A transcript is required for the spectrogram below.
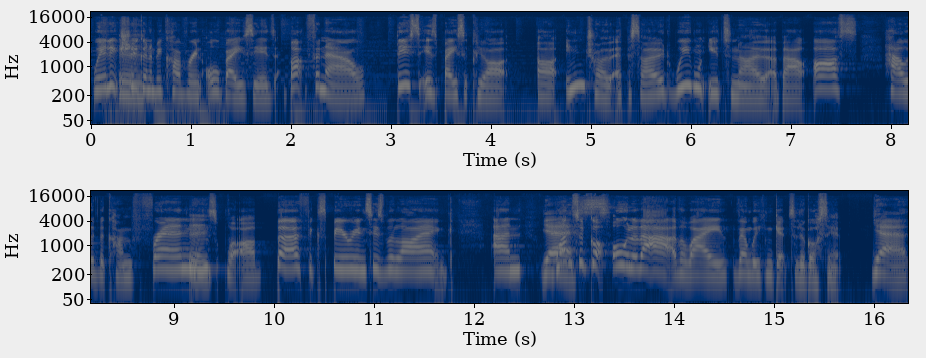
We're literally mm. going to be covering all bases, but for now, this is basically our our intro episode. We want you to know about us, how we become friends, mm. what our birth experiences were like, and once we've got all of that out of the way, then we can get to the gossip. yeah.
